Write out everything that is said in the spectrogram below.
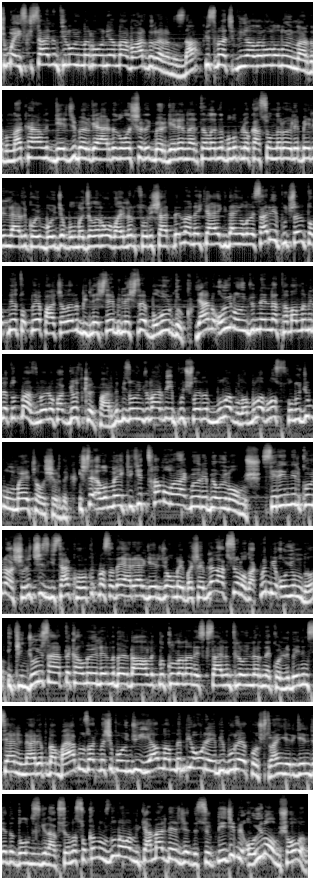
Şimdi bu eski Silent Hill oyunları oynayanlar vardır aranızda. Kısmen açık dünyaları olan oyunlardı bunlar. Karanlık gerici bölgelerde dolaşırdık. Bölgelerin haritalarını bulup lokasyonları öyle belirlerdik. Oyun boyunca bulmacaları, olayları, soru işaretlerini, ana hikayeye giden yolu vesaire ipuçlarını toplaya toplaya parçaları birleştire birleştire bulurduk. Yani oyun oyuncunun eline tam anlamıyla tutmazdı. Böyle ufak göz kırpardı. Biz oyuncular da ipuçlarını bula bula bula bula sonucu bulmaya çalışırdık. İşte Alan Wake 2 tam olarak böyle bir oyun olmuş. Serinin ilk oyunu aşırı çizgisel, korkutmasa da yer yer gerici olmayı başarabilen aksiyon odaklı bir oyundu. İkinci oyun hayatta kalma öğelerini böyle daha ağırlıklı kullanan eski Silent Hill oyunlarının ekolünü benimseyen lineer yapıdan bayağı bir uzaklaşıp oyuncuyu iyi anlamda bir oraya bir buraya koşturan yeri gelince de dolu dizgin aksiyona sokan uzun ama mükemmel derecede sürükleyici bir oyun olmuş oğlum.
